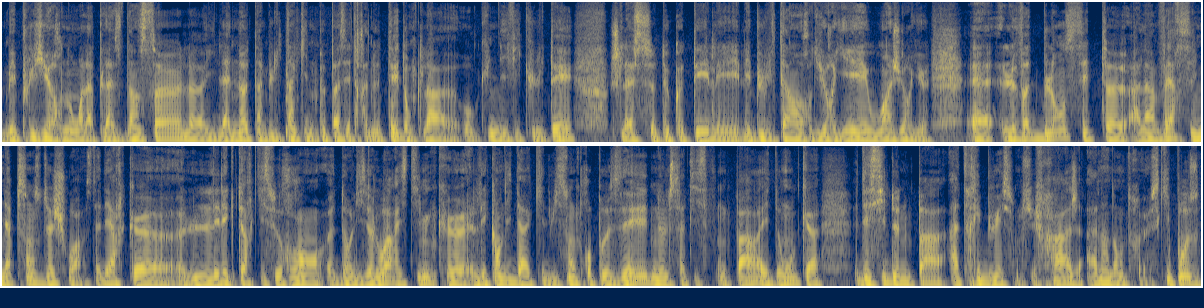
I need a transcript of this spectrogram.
met plusieurs noms à la place d'un seul, il annote un bulletin qui ne peut pas être annoté. Donc là, aucune difficulté. Je laisse de côté les, bulletins orduriers ou injurieux. Euh, le vote blanc, c'est euh, à l'inverse une absence de choix. C'est-à-dire que l'électeur qui se rend dans l'isoloir estime que les candidats qui lui sont proposés ne le satisfont pas et donc euh, décide de ne pas attribuer son suffrage à l'un d'entre eux. Ce qui pose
